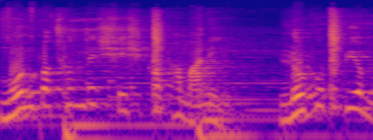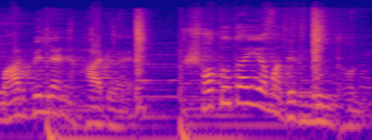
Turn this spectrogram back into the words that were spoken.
মন পছন্দের শেষ কথা মানি লোকপ্রিয় মার্বেল অ্যান্ড হার্ডওয়্যার। সততাই আমাদের মূলধন।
